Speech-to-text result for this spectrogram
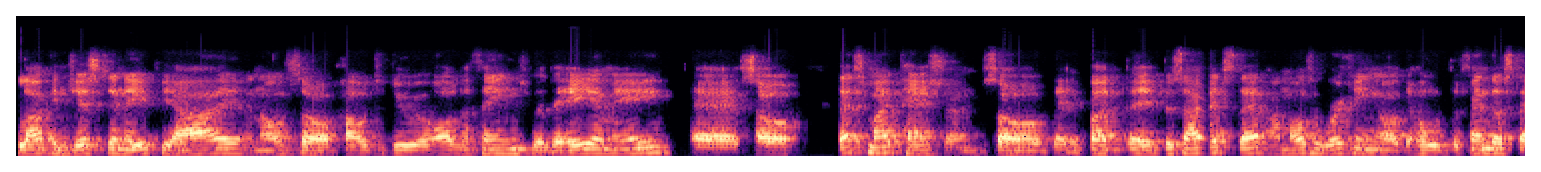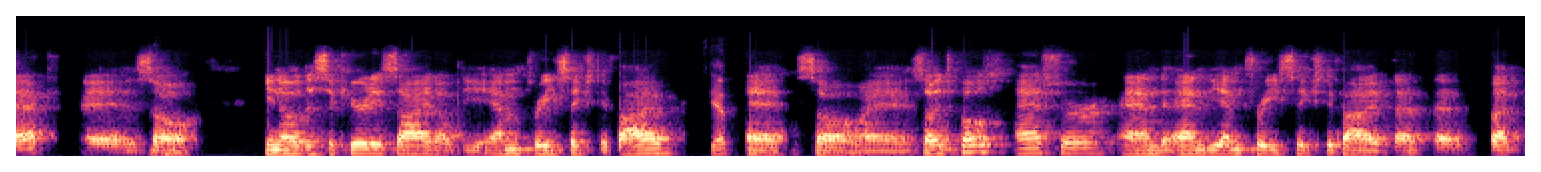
log ingestion API and also how to do all the things with the AMA. Uh, so that's my passion. So, but uh, besides that, I'm also working on the whole Defender stack. Uh, so mm-hmm you know, the security side of the M365. Yep. Uh, so uh, so it's both Azure and and the M365 that uh, but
